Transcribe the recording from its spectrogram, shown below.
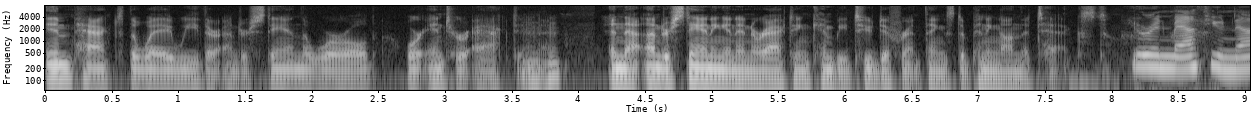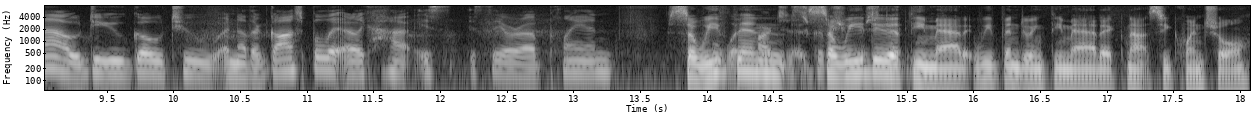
impact the way we either understand the world or interact in it mm-hmm. And that understanding and interacting can be two different things depending on the text You're in Matthew now. Do you go to another gospel? Like, how is is there a plan? So we've been so we do a thematic. We've been doing thematic, not sequential.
